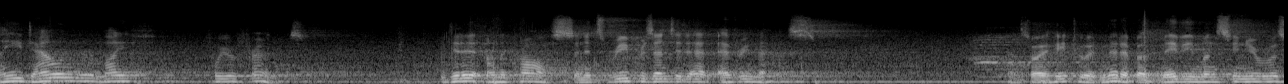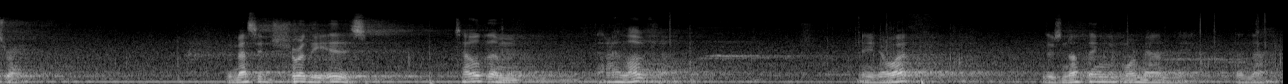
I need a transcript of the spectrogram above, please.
lay down your life for your friends. He did it on the cross, and it's represented at every Mass. And so I hate to admit it, but maybe Monsignor was right. The message surely is tell them that I love them. And you know what? There's nothing more manly than that.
